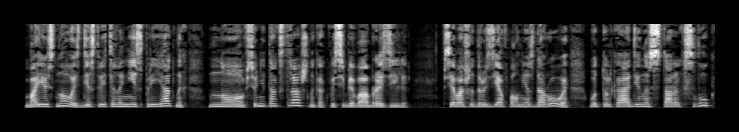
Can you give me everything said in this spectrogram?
боюсь, новость действительно не из приятных, но все не так страшно, как вы себе вообразили. Все ваши друзья вполне здоровы, вот только один из старых слуг...»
